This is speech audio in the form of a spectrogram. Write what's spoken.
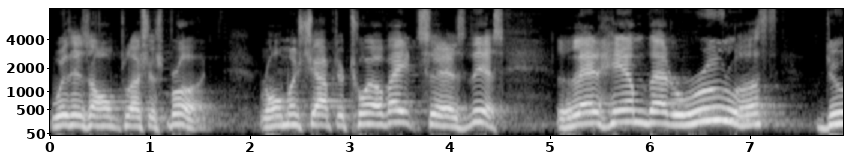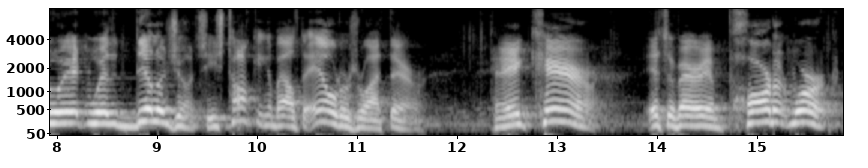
with his own precious blood. Romans chapter 12, 8 says this Let him that ruleth do it with diligence. He's talking about the elders right there. Take care. It's a very important work.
